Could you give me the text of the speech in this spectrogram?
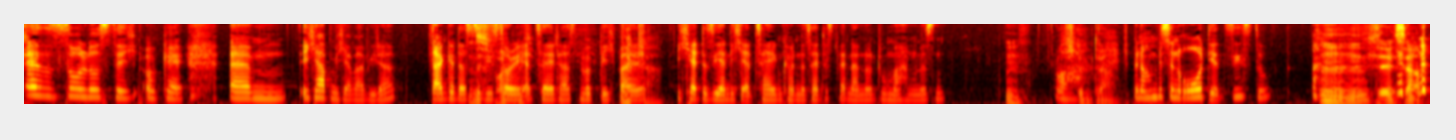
es ist so lustig. Okay. Ähm, ich habe mich aber wieder. Danke, dass Das du die Story mich. erzählt hast, wirklich, weil ich hätte sie ja nicht erzählen können. Das hättest wenn dann nur du machen müssen. Mhm, Oh, Stimmt, ja. Ich bin auch ein bisschen rot jetzt, siehst du? Mhm, ich sehe es, ja.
